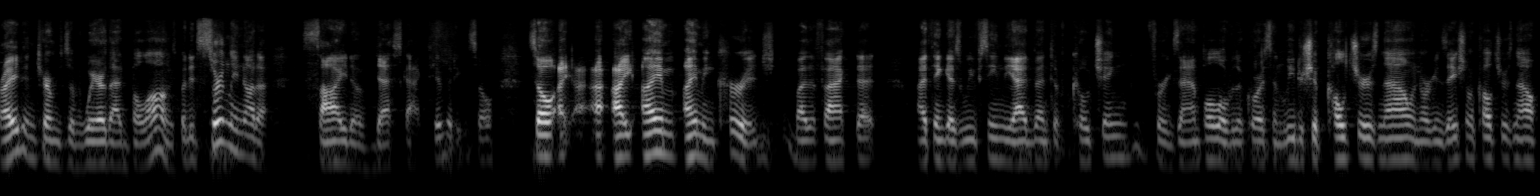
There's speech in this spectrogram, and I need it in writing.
right in terms of where that belongs but it's certainly not a side of desk activity. So so i i, I i'm i'm encouraged by the fact that I think as we've seen the advent of coaching, for example, over the course and leadership cultures now and organizational cultures now,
